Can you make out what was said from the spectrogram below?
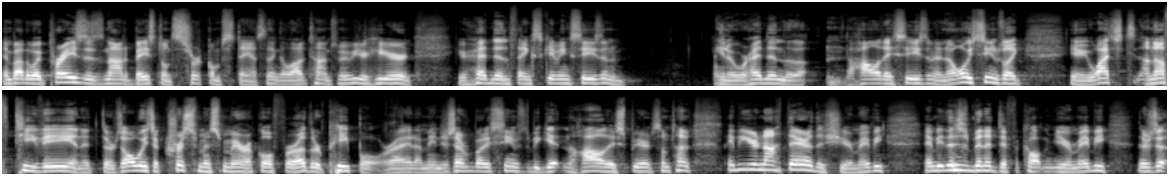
And by the way, praise is not based on circumstance. I think a lot of times maybe you're here and you're heading into Thanksgiving season you know, we're heading into the, the, holiday season, and it always seems like you know you watch enough TV, and it, there's always a Christmas miracle for other people, right? I mean, just everybody seems to be getting the holiday spirit. Sometimes maybe you're not there this year. Maybe maybe this has been a difficult year. Maybe there's a,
